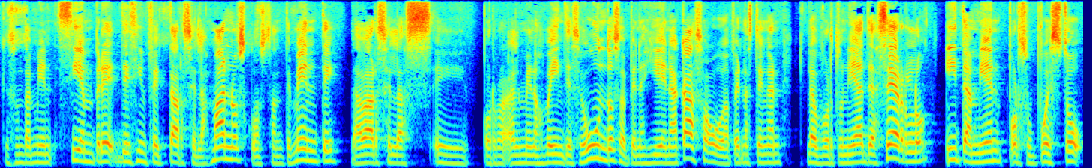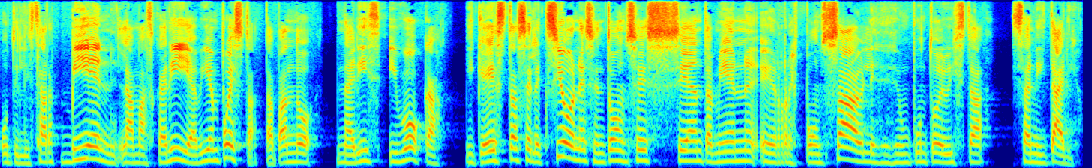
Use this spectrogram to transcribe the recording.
que son también siempre desinfectarse las manos constantemente, lavárselas eh, por al menos 20 segundos apenas lleguen a casa o apenas tengan la oportunidad de hacerlo y también, por supuesto, utilizar bien la mascarilla, bien puesta, tapando nariz y boca y que estas elecciones entonces sean también eh, responsables desde un punto de vista sanitario.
